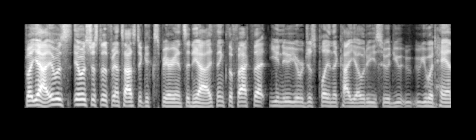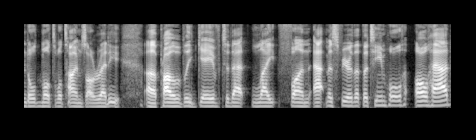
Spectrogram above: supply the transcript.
but yeah, it was it was just a fantastic experience. And yeah, I think the fact that you knew you were just playing the Coyotes, who you you had handled multiple times already, uh, probably gave to that light, fun atmosphere that the team whole all had,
